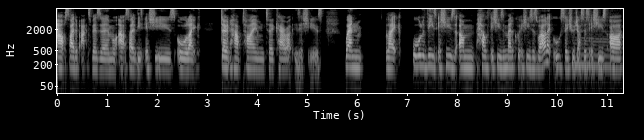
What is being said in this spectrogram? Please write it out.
outside of activism or outside of these issues or like don't have time to care about these issues when like all of these issues um health issues and medical issues as well like all social justice issues Mm. are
